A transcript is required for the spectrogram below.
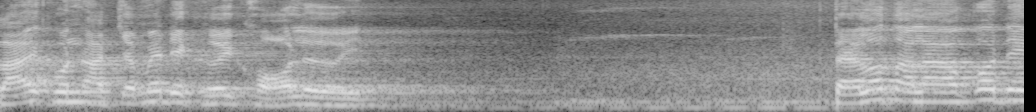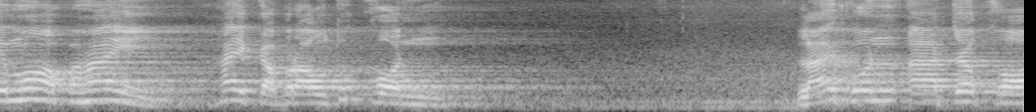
หลายคนอาจจะไม่ได้เคยขอเลย แต่ละตาลาก็ได้มอบให้ให้กับเราทุกคน หลายคนอาจจะขอ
